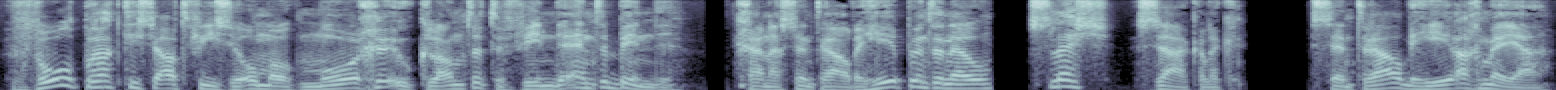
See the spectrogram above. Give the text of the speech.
Vol praktische adviezen om ook morgen uw klanten te vinden en te binden. Ga naar centraalbeheer.nl slash zakelijk. Centraal Beheer Achmea.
